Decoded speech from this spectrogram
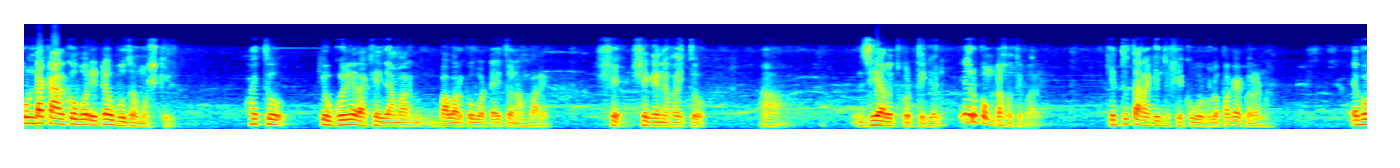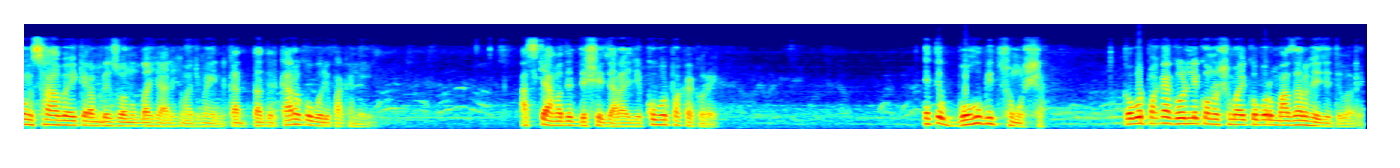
কোনটা কার কবর এটাও বোঝা মুশকিল। হয়তো কেউ গলে রাখে যে আমার বাবার কবরটা এত নাম্বারে। সে, সেখানে হয়তো জিয়ারত করতে গেল। এরকমটা হতে পারে। কিন্তু তারা কিন্তু সেই কবরগুলো পাকা করে না। এবং সাহাবাই কেরাম রেজওয়ানুল্লাহ আলহিম আজমাইন তাদের কারও কবরই পাকা নেই। আজকে আমাদের দেশে যারা এই যে কবর পাকা করে, এতে বহুবিধ সমস্যা। কবর পাকা করলে কোনো সময় কবর মাজার হয়ে যেতে পারে।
